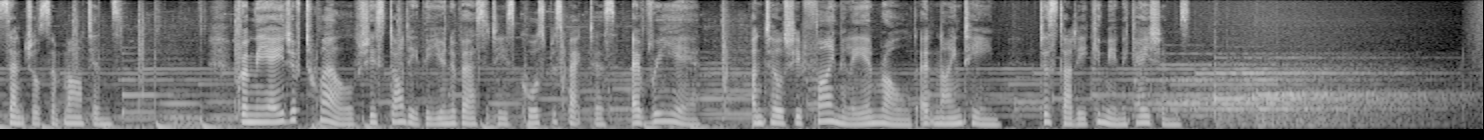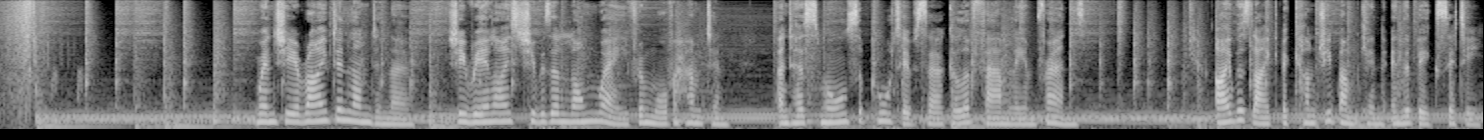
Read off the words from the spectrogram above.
Central St Martin's. From the age of 12, she studied the university's course prospectus every year until she finally enrolled at 19 to study communications. When she arrived in London, though, she realised she was a long way from Wolverhampton and her small supportive circle of family and friends. I was like a country bumpkin in the big city,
